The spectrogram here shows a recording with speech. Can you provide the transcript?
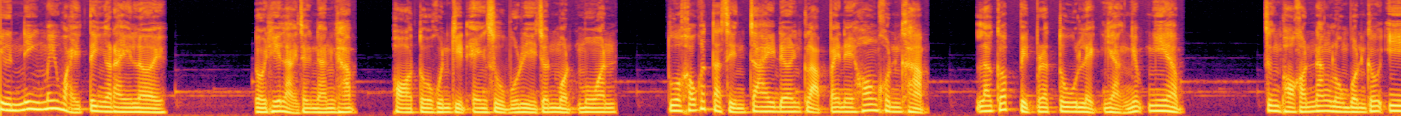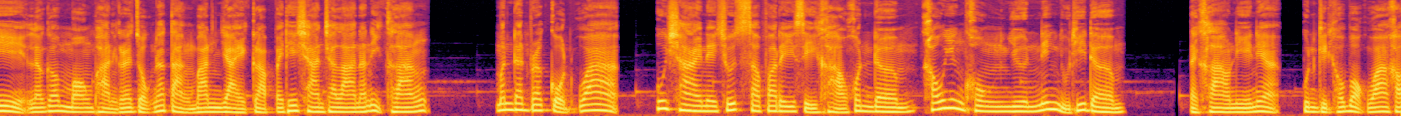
ยืนนิ่งไม่ไหวติงอะไรเลย โดยที่หลังจากนั้นครับ พอตัวคุณกิตเองสูบบุหรี่จนหมดมวนตัวเขาก็ตัดสินใจเดินกลับไปในห้องคนขับ แล้วก็ปิดประตูเหล็กอย่างเงียบๆซึ่งพอเขานั่งลงบนเก้าอี้ แล้วก็มองผ่านกระจกหน้าต่างบานใหญ่กลับไปที่ชานชาลานั้นอีกครั้ง มันดันปรากฏว่า ผู้ชายในชุดซาฟารีสีขาวคนเดิม เขายังคงยืนนิ่งอยู่ที่เดิม แต่คราวนี้เนี่ยคุณกิตเขาบอกว่าเขา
